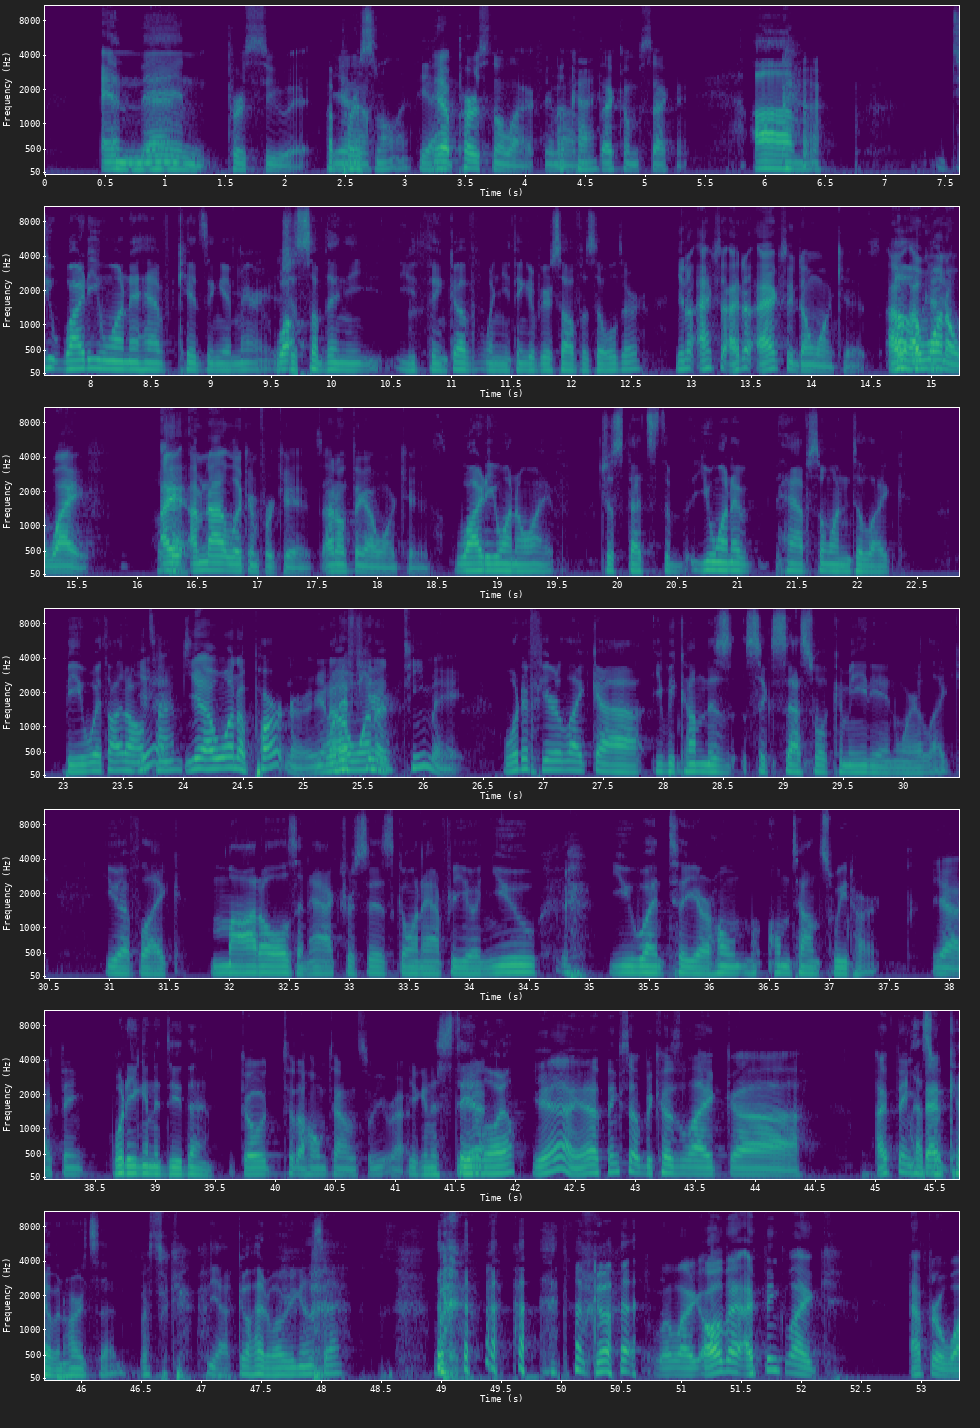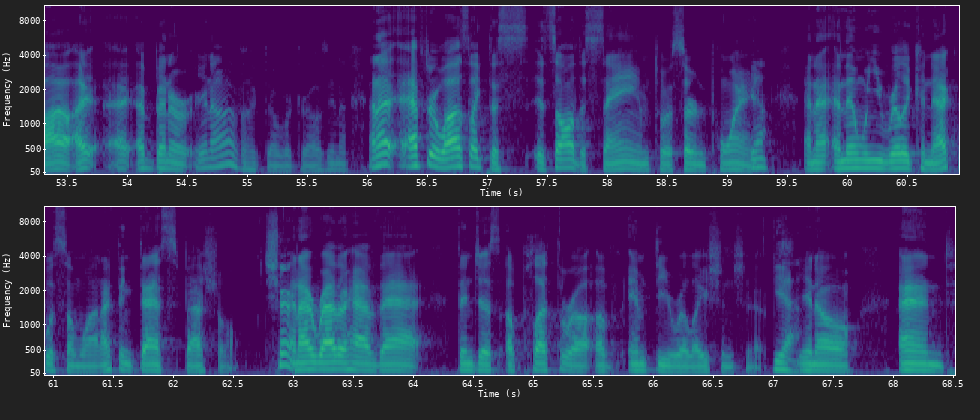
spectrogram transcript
and, And then, then pursue it. A you know? personal life. Yeah. Yeah. personal life, you know. Okay. That comes second. Um do why do you want to have kids and get married? It's Well- just something you, you think of when you think of yourself as older? You know, actually I don't I actually don't want kids. I, Oh, I want a wife. Okay. I, I'm not looking for kids. I don't think I want kids. Why do you want a wife? Just that's the you want to have someone to like be with at all yeah. times? Yeah, I want a partner. You know, I want a teammate. What if you're like uh you become this successful comedian where like you have like models and actresses going after you and you you went to your home hometown sweetheart. Yeah, I think What are you going to do then? go to the hometown sweetheart. You're going to stay Yeah. loyal? Yeah, yeah, I think so because like uh I think That's that what Kevin Hart said. that's okay. Yeah, go ahead. What were you gonna say? no, go ahead. Well, like all that, I think like after a while, I, I I've been a you know I've hooked up with girls, you know, and I, after a while, it's like this, it's all the same to a certain point. Yeah. And I, and then when you really connect with someone, I think that's special. Sure. And I rather have that than just a plethora of empty relationships. Yeah. You know, and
